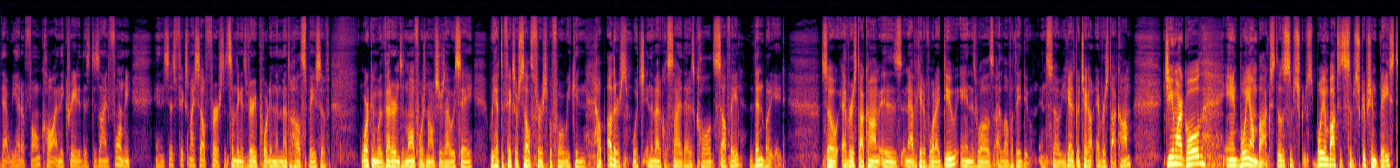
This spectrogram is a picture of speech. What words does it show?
that we had a phone call and they created this design for me. And it says fix myself first. It's something that's very important in the mental health space of working with veterans and law enforcement officers. I always say we have to fix ourselves first before we can help others, which in the medical side that is called self aid, then buddy aid. So Everest.com is an advocate of what I do, and as well as I love what they do. And so you guys go check out Everest.com. GMR Gold and Bullion Box. Those are subscri- Box is subscription based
